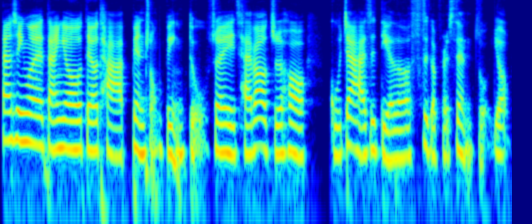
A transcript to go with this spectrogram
但是因为担忧 Delta 变种病毒，所以财报之后股价还是跌了四个 percent 左右。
